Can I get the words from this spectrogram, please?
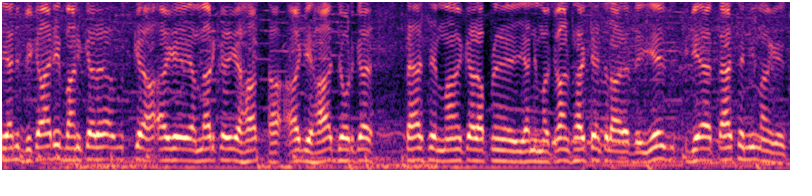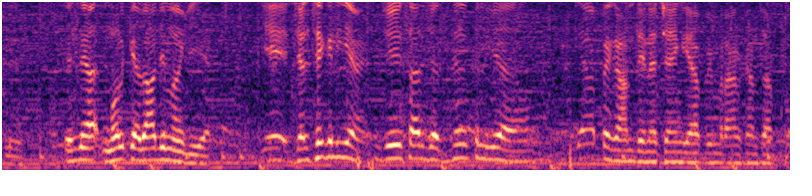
یعنی بھکاری بن کر اس کے آگے امریکہ کے ہاتھ آگے ہاتھ جوڑ کر پیسے مانگ کر اپنے یعنی مکان فیکٹریاں چلا رہے تھے۔ یہ گیا پیسے نہیں مانگے اس نے۔ اس نے ملک کی آزادی مانگی ہے۔ یہ جلسے کے لیے آئے جی سر جلسے کے لیے آیا ہوں کیا پیغام دینا چاہیں گے آپ عمران خان صاحب کو؟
